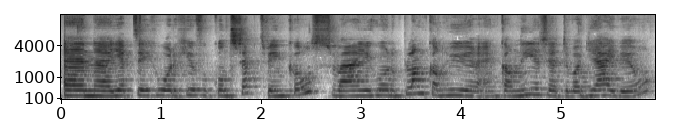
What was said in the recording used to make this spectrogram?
En eh, je hebt tegenwoordig heel veel conceptwinkels. Waar je gewoon een plan kan huren en kan neerzetten wat jij wil.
